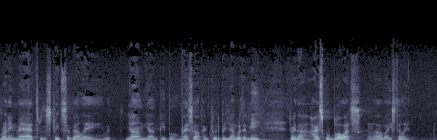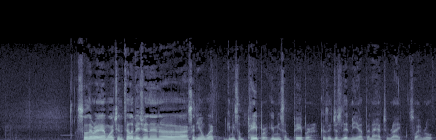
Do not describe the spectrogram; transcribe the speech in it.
running mad through the streets of LA with young, young people, myself included, but younger than me, during the high school blowouts mm. of East LA. So there I am watching the television, and uh, I said, you know what? Give me some paper. Give me some paper, because it just lit me up, and I had to write. So I wrote.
